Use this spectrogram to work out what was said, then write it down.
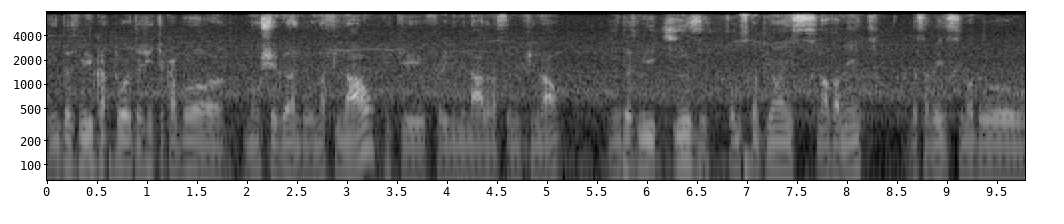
Em 2014 a gente acabou não chegando na final. A gente foi eliminado na semifinal. Em 2015 fomos campeões novamente. Dessa vez em cima do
